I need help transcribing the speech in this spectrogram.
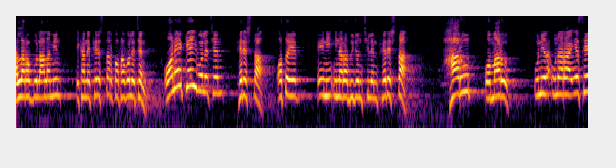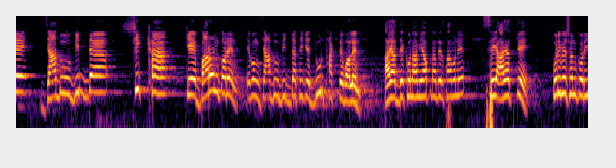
আল্লাহ রব্বুল আলামিন এখানে ফেরেশতার কথা বলেছেন। অনেকেই বলেছেন ফেরেশতা, অতএব ইনি, ইনারা দুজন ছিলেন ফেরেশতা। হারুত ও মারুত, উনারা এসে জাদু বিদ্যা শিক্ষাকে বারণ করেন এবং জাদু বিদ্যা থেকে দূর থাকতে বলেন। আয়াত দেখুন আমি আপনাদের সামনে, সেই আয়াতকে পরিবেশন করি।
